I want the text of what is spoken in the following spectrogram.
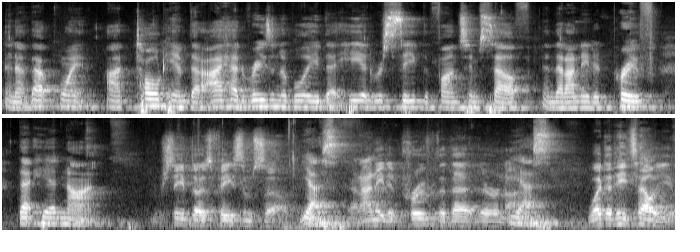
And at that point, I told him that I had reason to believe that he had received the funds himself and that I needed proof that he had not. Received those fees himself? Yes. And I needed proof that that they're not? Yes. What did he tell you?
